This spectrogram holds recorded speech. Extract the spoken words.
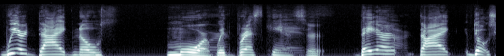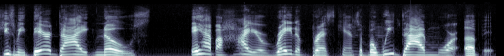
we're diagnosed more More. with breast cancer. Yes, they are, are. di- no, excuse me, they're diagnosed. They have a higher rate of breast cancer, but Mhm. we die more of it.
